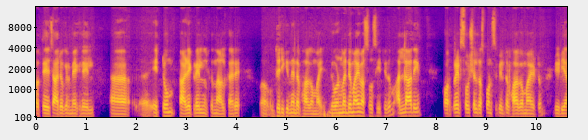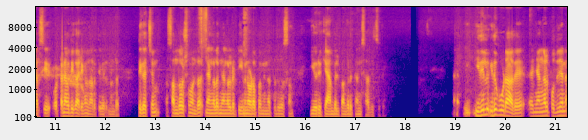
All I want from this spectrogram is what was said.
പ്രത്യേകിച്ച് ആരോഗ്യ മേഖലയിൽ ഏറ്റവും താഴേക്കിടയിൽ നിൽക്കുന്ന ആൾക്കാരെ ഉദ്ധരിക്കുന്നതിന്റെ ഭാഗമായി ഗവൺമെന്റുമായും അസോസിയേറ്റ് ചെയ്തും അല്ലാതെയും കോർപ്പറേറ്റ് സോഷ്യൽ റെസ്പോൺസിബിലിറ്റിയുടെ ഭാഗമായിട്ടും ഡി ഡി ആർ സി ഒട്ടനവധി കാര്യങ്ങൾ നടത്തി വരുന്നുണ്ട്. തികച്ചും സന്തോഷമുണ്ട് ഞങ്ങളും ഞങ്ങളുടെ ടീമിനോടൊപ്പം ഇന്നത്തെ ദിവസം ഈ ഒരു ക്യാമ്പിൽ പങ്കെടുക്കാൻ സാധിച്ചത്. ഇതിൽ ഇതുകൂടാതെ ഞങ്ങൾ പൊതുജന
